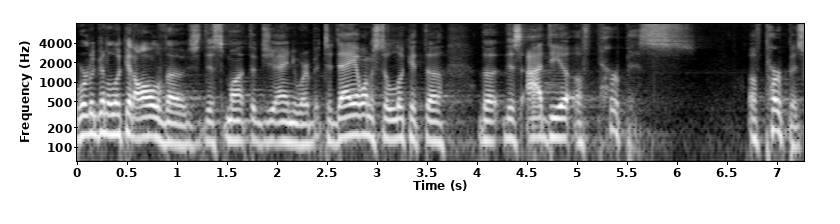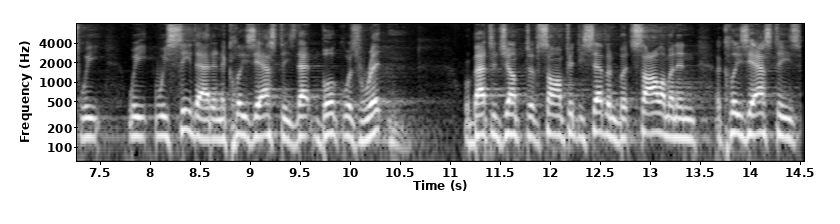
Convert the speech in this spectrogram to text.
We're going to look at all of those this month of January, but today I want us to look at the, the, this idea of purpose. Of purpose. We, we, we see that in Ecclesiastes. That book was written we're about to jump to Psalm 57, but Solomon in Ecclesiastes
